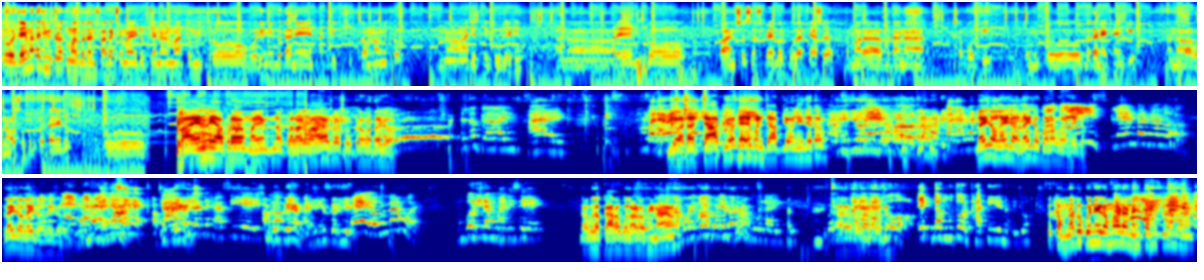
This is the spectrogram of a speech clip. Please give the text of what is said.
તો જય માતાજી મિત્રો, તમારું બધાનું સ્વાગત છે મારા યુટ્યુબ ચેનલમાં. તો મિત્રો, હોળીની બધાને હાર્દિક શુભકામનાઓ મિત્રો. અને આજે થઈ ધૂળેટી અને અરે મિત્રો, પાંચસો સબસ્ક્રાઈબર પૂરા થયા છે તમારા બધાના સપોર્ટથી. તો મિત્રો, બધાને થેન્ક યુ અને આવો નવો સપોર્ટ કરતા રહેજો. તો ફાઇનલી આપણા મયંકના પલાળવા આવ્યા છે છોકરા બધા જો. જો આ તો ચા પીવા ગયા પણ ચા પીવા નહીં દેતા. હા. લઈ જાઓ લઈ જાઓ લઈ જાઓ બરાબર લઈ જાઓ. લઈ જાઓ લઈ જાઓ લઈ જાઓ. ચા પીવા બે હાસીએ આપણું પ્લાન એક્ઝિક્યુટ કરીએ. એ એવું ના હોય. ગોળી રમવાની છે. આ બધા કારો બલાડો થઈને આવ્યો. કારો બલાડો બધા. એકદમ હું તો ખાતી એ નહીં જો. તો તમને તો કોઈને રમાડે નહીં તમે પેલા રમાડ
